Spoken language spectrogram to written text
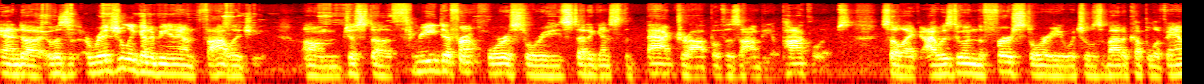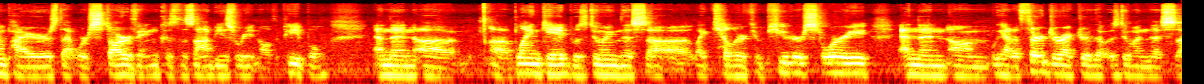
and uh it was originally going to be an anthology um just uh three different horror stories set against the backdrop of a zombie apocalypse. So like i was doing the first story which was about a couple of vampires that were starving because the zombies were eating all the people. And then uh, uh Blaine Cade was doing this uh like killer computer story. And then um, we had a third director that was doing this. Uh,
